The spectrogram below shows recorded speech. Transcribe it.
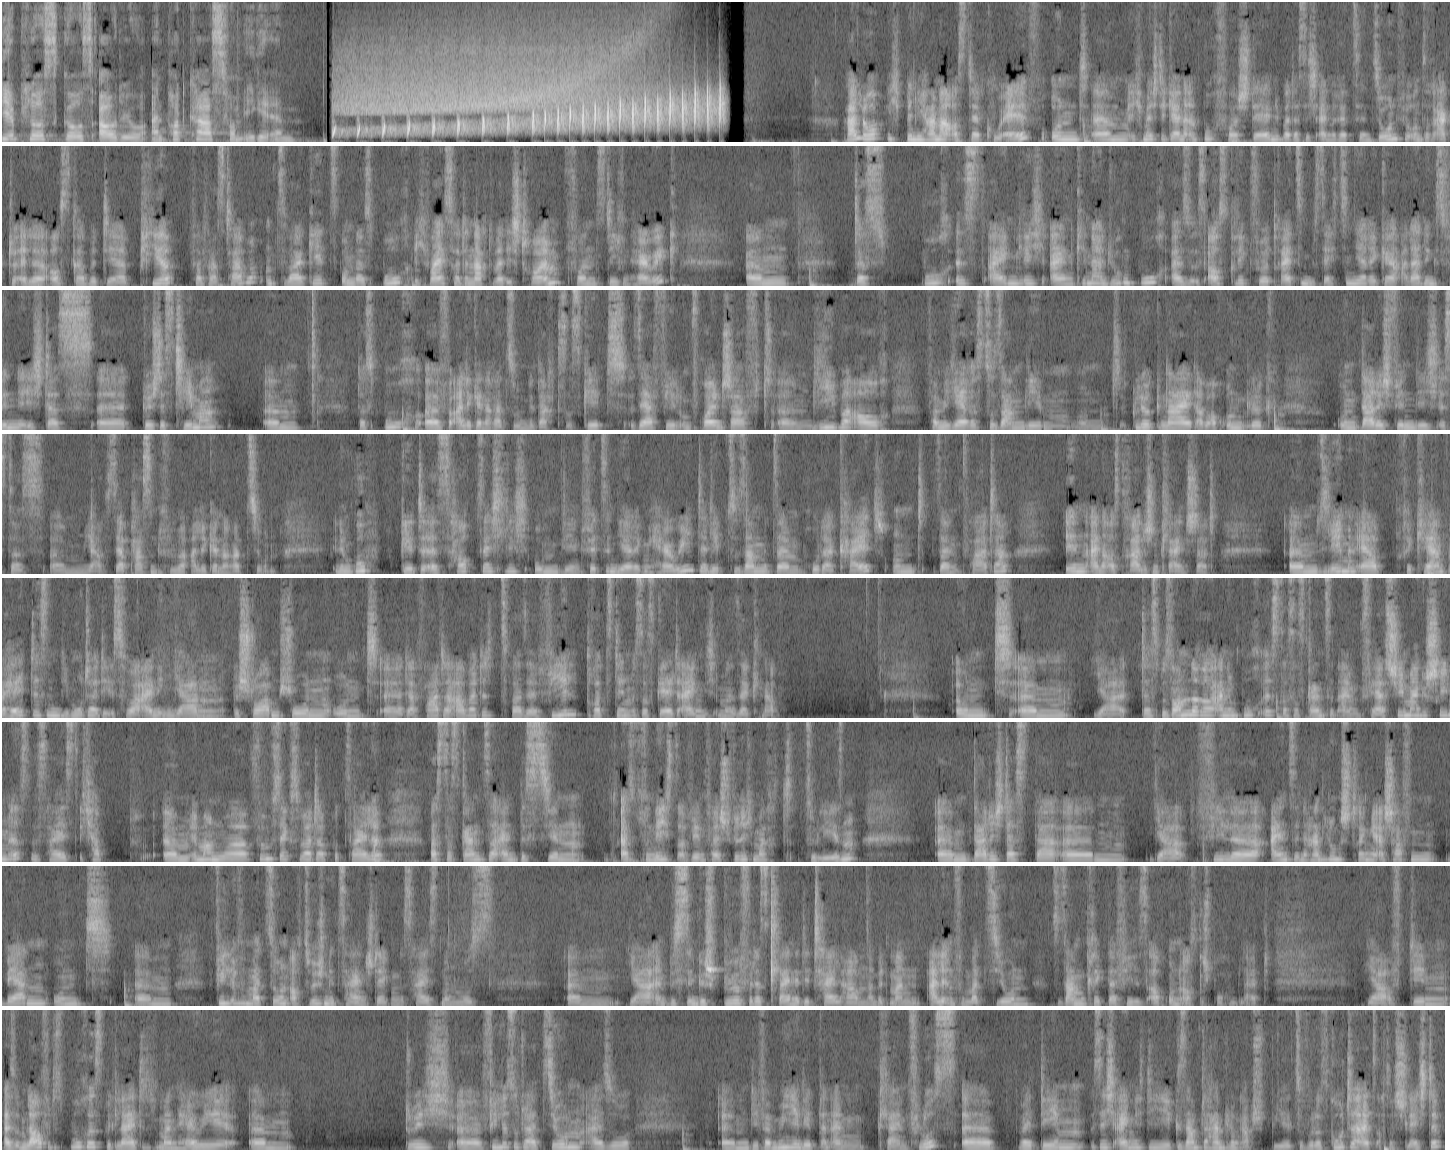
Peer Plus Goes Audio, ein Podcast vom EGM. Hallo, ich bin die Hanna aus der Q11 und ähm, ich möchte gerne ein Buch vorstellen, über das ich eine Rezension für unsere aktuelle Ausgabe der Peer verfasst habe. Und zwar geht es um das Buch Ich weiß, heute Nacht werde ich träumen von Stephen Herrick. Ähm, das Buch ist eigentlich ein Kinder- und Jugendbuch, also ist ausgelegt für 13- bis 16-Jährige. Allerdings finde ich, dass äh, durch das Thema ähm, das Buch äh, für alle Generationen gedacht ist. Es geht sehr viel um Freundschaft, ähm, Liebe auch familiäres Zusammenleben und Glück, Neid, aber auch Unglück. Und dadurch finde ich, ist das ähm, ja, sehr passend für alle Generationen. In dem Buch geht es hauptsächlich um den 14-jährigen Harry, der lebt zusammen mit seinem Bruder Kite und seinem Vater in einer australischen Kleinstadt. Ähm, sie leben in eher prekären Verhältnissen. Die Mutter, die ist vor einigen Jahren gestorben schon und äh, der Vater arbeitet zwar sehr viel, trotzdem ist das Geld eigentlich immer sehr knapp. Und ähm, ja, das Besondere an dem Buch ist, dass das Ganze in einem Versschema geschrieben ist. Das heißt, ich habe ähm, immer nur fünf, sechs Wörter pro Zeile, was das Ganze ein bisschen, also zunächst auf jeden Fall schwierig macht zu lesen. Ähm, dadurch, dass da ähm, ja viele einzelne Handlungsstränge erschaffen werden und ähm, viel Informationen auch zwischen den Zeilen stecken. Das heißt, man muss ähm, ja ein bisschen Gespür für das kleine Detail haben, damit man alle Informationen zusammenkriegt, da vieles auch unausgesprochen bleibt. Ja, auf dem, also im Laufe des Buches begleitet man Harry ähm, durch äh, viele Situationen. Also ähm, die Familie lebt an einem kleinen Fluss, äh, bei dem sich eigentlich die gesamte Handlung abspielt, sowohl das Gute als auch das Schlechte.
